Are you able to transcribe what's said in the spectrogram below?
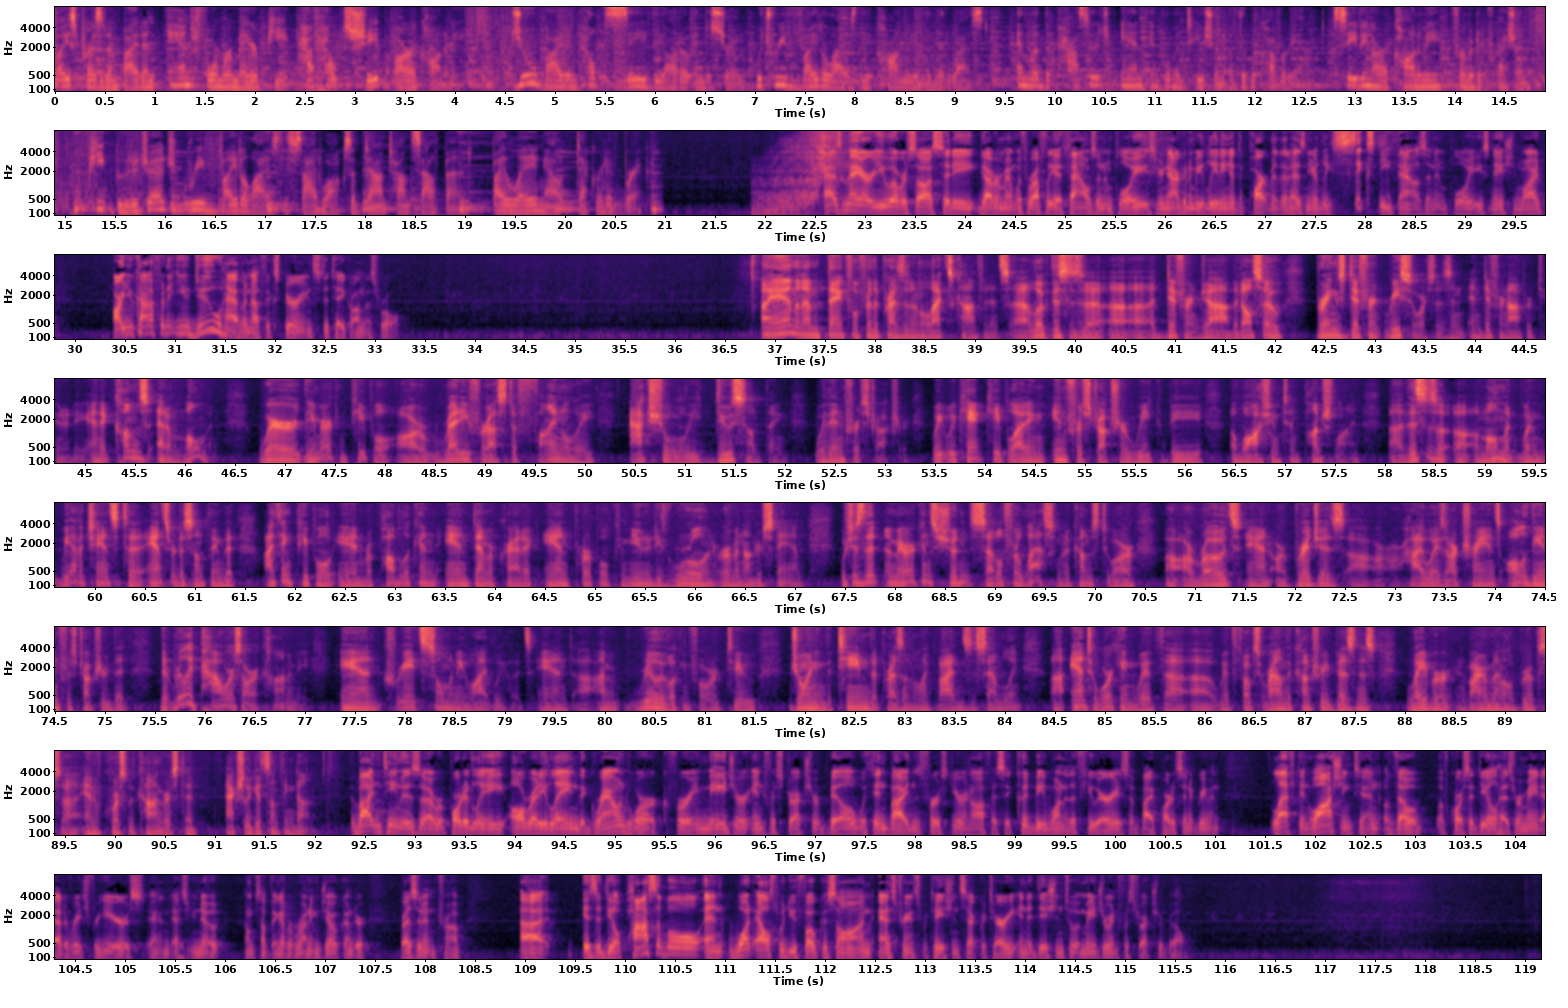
Vice President Biden and former Mayor Pete have helped shape our economy. Joe Biden helped save the auto industry, which revitalized the economy of the Midwest and led the passage and implementation of the Recovery Act, saving our economy from a depression. Pete Buttigieg revitalized the sidewalks of downtown South Bend by laying out decorative brick. As mayor, you oversaw a city government with roughly 1,000 employees. You're now going to be leading a department that has nearly 60,000 employees nationwide. Are you confident you do have enough experience to take on this role? I am, and I'm thankful for the president elect's confidence. Uh, look, this is a, a, a, different job. It also brings different resources and, and different opportunity. And it comes at a moment where the American people are ready for us to finally actually do something with infrastructure. We, we can't keep letting Infrastructure Week be a Washington punchline. Uh, this is a, a, moment when we have a chance to answer to something that I think people in Republican and Democratic and purple communities, rural and urban, understand, which is that Americans shouldn't settle for less when it comes to our, uh, our roads and our bridges, uh, our, our highways, our trains, all of the infrastructure that, that really powers our economy and creates so many livelihoods. And uh, I'm really looking forward to joining the team that President-elect Biden's assembling, uh, and to working with uh, uh with folks around the country, business, labor, environmental groups, uh, and of course with Congress to actually get something done. The Biden team is uh, reportedly already laying the groundwork for a major infrastructure bill within Biden's first year in office. It could be one of the few areas of bipartisan agreement left in Washington, although, of course, a deal has remained out of reach for years, and as you note, become something of a running joke under President Trump. Uh, is a deal possible, and what else would you focus on as Transportation Secretary in addition to a major infrastructure bill?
